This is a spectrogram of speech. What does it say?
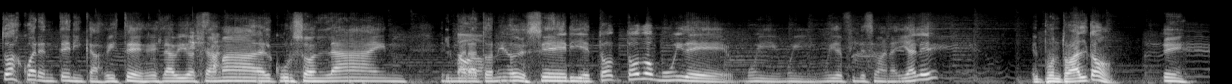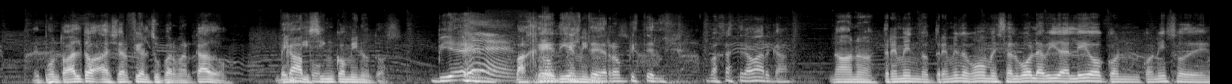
todas cuarenténicas, ¿viste? Es la videollamada, el curso online, el Todo. maratoneo de serie, to- todo muy de, muy, muy, muy de fin de semana. ¿Y Ale? ¿El punto alto? Sí. El punto alto, ayer fui al supermercado. 25 minutos. Bien. Bien. Bajé 10 rompiste, minutos. rompiste el, bajaste la marca. No, no, tremendo, tremendo. Cómo me salvó la vida Leo con, con eso de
